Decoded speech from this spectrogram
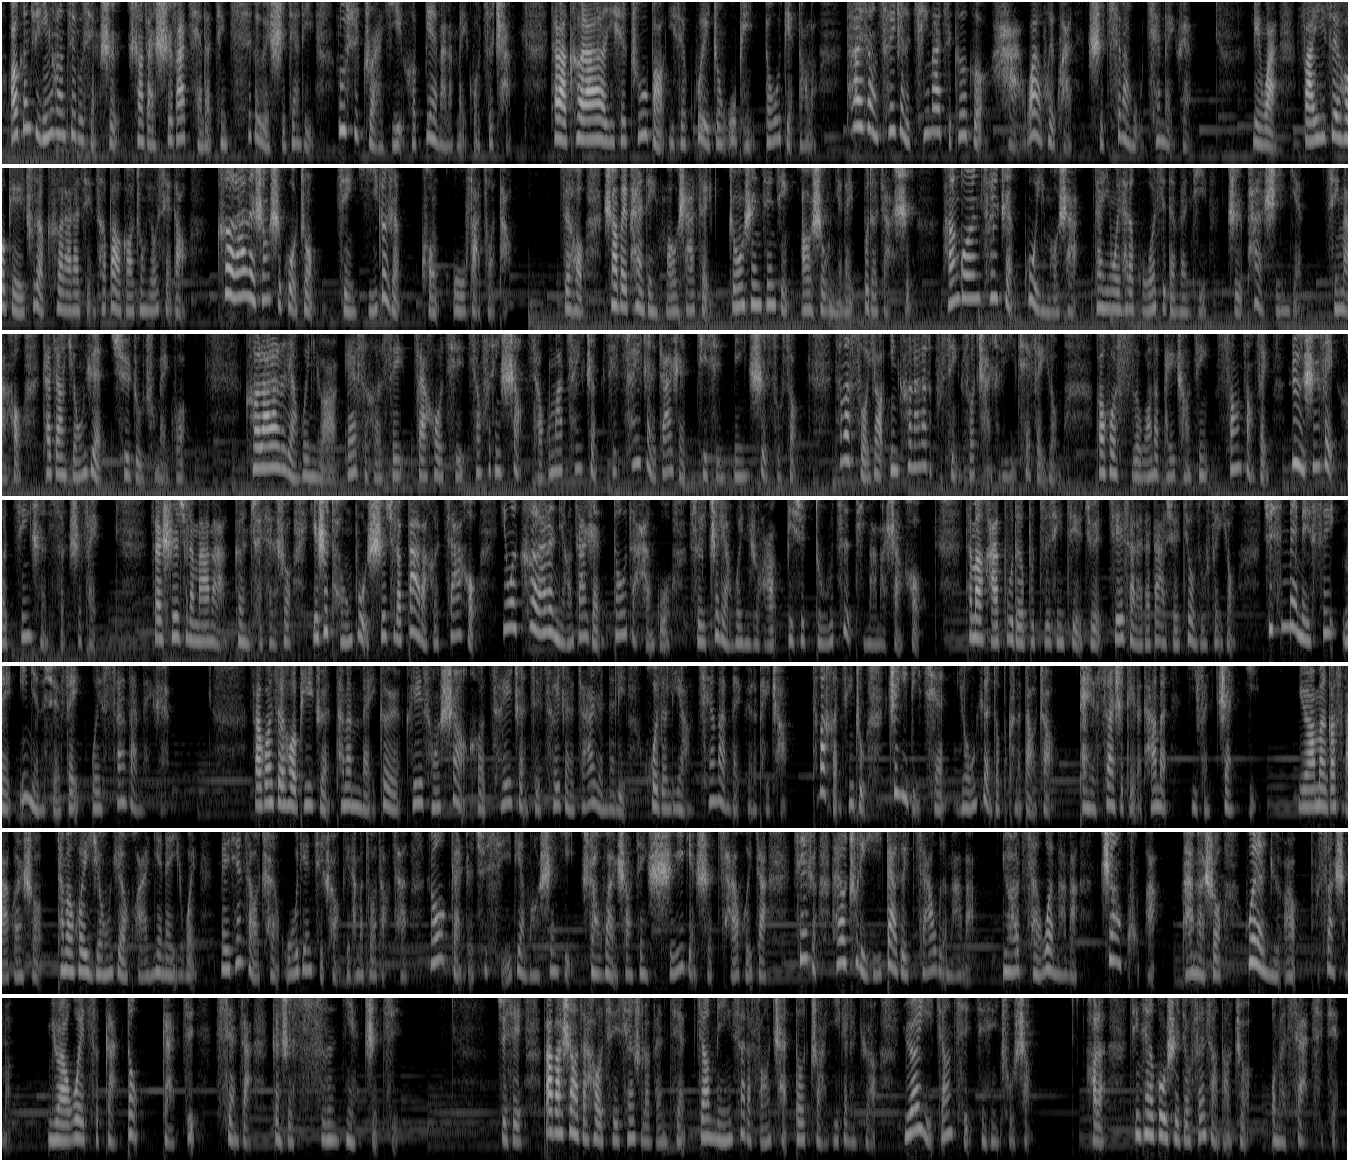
而根据银行的记录显示，尚在事发前的近七个月时间里，陆续转移和变卖了美国资产。他把克拉拉的一些珠宝、一些贵重物品都典当了。他还向崔振的亲妈及哥哥海外汇款十七万五千美元。另外，法医最后给出的克拉拉检测报告中有写道，克拉拉的伤势过重，仅一个人。恐无法做到。最后，尚被判定谋杀罪，终身监禁二十五年内不得假释。韩国人崔振故意谋杀，但因为他的国籍等问题，只判了十一年。刑满后，他将永远驱逐出美国。克拉拉的两位女儿 S 和 C 在后期向父亲尚、小姑妈崔振及崔振的家人提起民事诉讼，他们索要因克拉拉的不幸所产生的一切费用，包括死亡的赔偿金、丧葬费、律师费和精神损失费。在失去了妈妈，更确切的说，也是同步失去了爸爸和家后，因为克莱的娘家人都在韩国，所以这两位女儿必须独自替妈妈善后。他们还不得不自行解决接下来的大学就读费用。据悉，妹妹 C 每一年的学费为三万美元。法官最后批准，他们每个人可以从上和崔振及崔振的家人那里获得两千万美元的赔偿。他们很清楚，这一笔钱永远都不可能到账。但也算是给了他们一份正义。女儿们告诉法官说，他们会永远怀念那一位每天早晨五点起床给他们做早餐，然后赶着去洗衣店忙生意，直到晚上近十一点时才回家，接着还要处理一大堆家务的妈妈。女儿曾问妈妈：“这样苦吗？”妈妈说：“为了女儿不算什么。”女儿为此感动感激，现在更是思念至极。据悉，爸爸尚在后期签署了文件，将名下的房产都转移给了女儿，女儿已将其进行出售。好了，今天的故事就分享到这，我们下期见。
